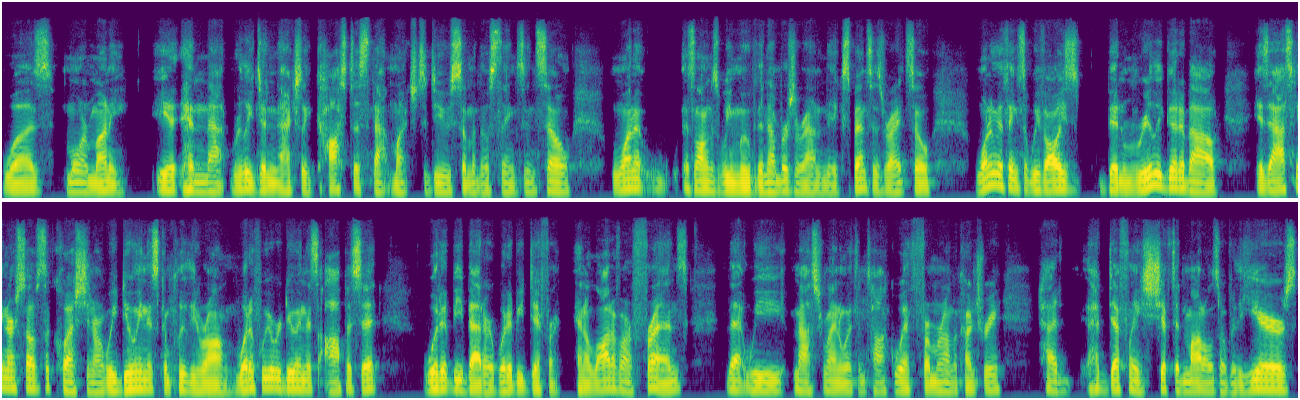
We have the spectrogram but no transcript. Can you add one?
was more money. And that really didn't actually cost us that much to do some of those things. And so one as long as we move the numbers around and the expenses right? So one of the things that we've always been really good about is asking ourselves the question are we doing this completely wrong? What if we were doing this opposite? Would it be better? Would it be different? And a lot of our friends that we mastermind with and talk with from around the country had had definitely shifted models over the years.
